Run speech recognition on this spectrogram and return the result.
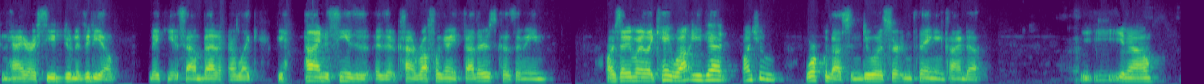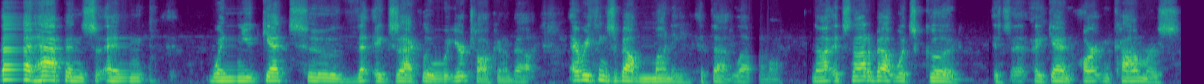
and here I see you doing a video making it sound better? Like behind the scenes, is, is it kind of ruffling any feathers? Because I mean, or is anybody like, hey, why don't you get, why don't you work with us and do a certain thing and kind of, you know? That happens, and when you get to the, exactly what you're talking about, everything's about money at that level. Not, it's not about what's good. It's again, art and commerce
